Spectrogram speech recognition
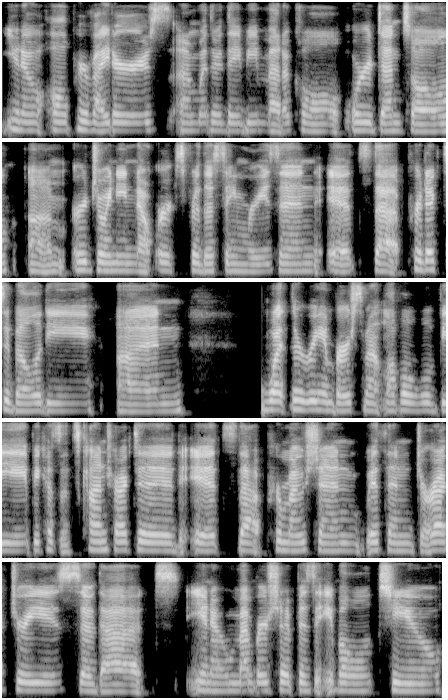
you know, all providers, um, whether they be medical or dental, um, are joining networks for the same reason. It's that predictability on what the reimbursement level will be because it's contracted. It's that promotion within directories so that, you know, membership is able to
